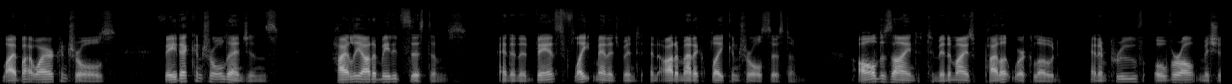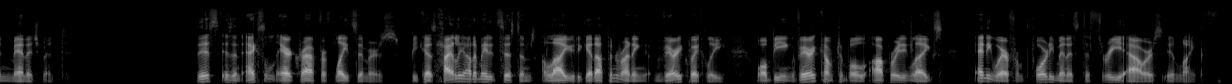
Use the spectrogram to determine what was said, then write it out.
fly-by-wire controls, FADEC-controlled engines, highly automated systems, and an advanced flight management and automatic flight control system, all designed to minimize pilot workload and improve overall mission management. This is an excellent aircraft for flight simmers because highly automated systems allow you to get up and running very quickly while being very comfortable operating legs anywhere from 40 minutes to 3 hours in length.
